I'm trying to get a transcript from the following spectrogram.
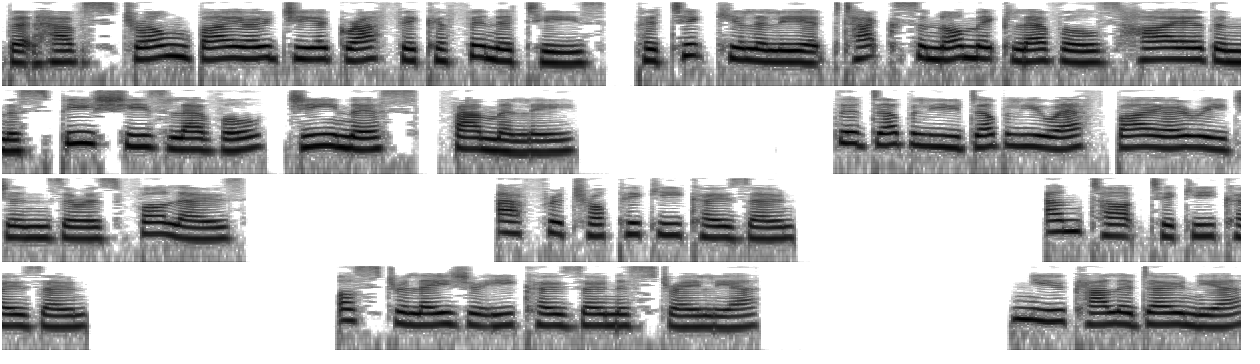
but have strong biogeographic affinities, particularly at taxonomic levels higher than the species level genus, family. The WWF bioregions are as follows Afrotropic ecozone Antarctic ecozone Australasia ecozone Australia New Caledonia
